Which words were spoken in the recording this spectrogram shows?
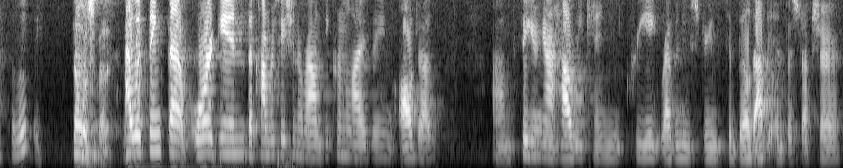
Absolutely. Tell us about it. I would think that Oregon, the conversation around decriminalizing all drugs, um, figuring out how we can create revenue streams to build out the infrastructure,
